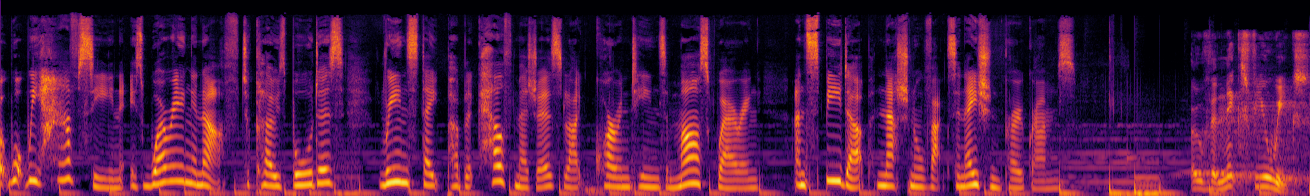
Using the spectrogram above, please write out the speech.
but what we have seen is worrying enough to close borders, reinstate public health measures like quarantines and mask wearing, and speed up national vaccination programs. Over the next few weeks,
